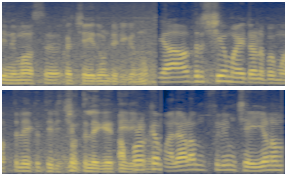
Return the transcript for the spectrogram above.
സിനിമാസ് ഒക്കെ ചെയ്തുകൊണ്ടിരിക്കുന്നു. യാദൃശ്യമായിട്ടാണ് ഇപ്പോൾ മത്തിലേക്ക് തിരിച്ചു മത്തിലേക്ക്. അപ്പോഴൊക്കെ മലയാളം ഫിലിം ചെയ്യണം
